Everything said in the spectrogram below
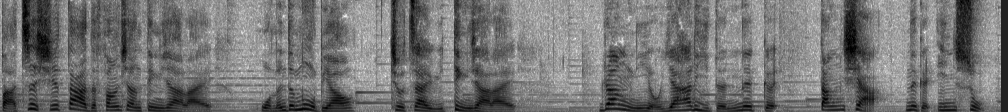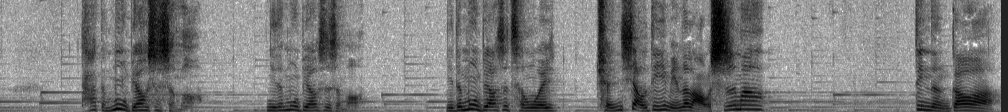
把这些大的方向定下来，我们的目标就在于定下来，让你有压力的那个当下那个因素，他的目标是什么？你的目标是什么？你的目标是成为全校第一名的老师吗？定的很高啊，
